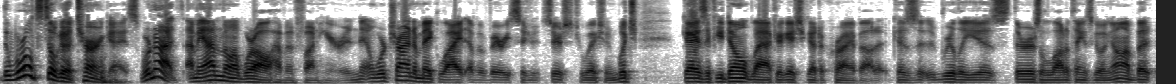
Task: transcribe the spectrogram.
The world's still going to turn, guys. We're not. I mean, I know we're all having fun here, and, and we're trying to make light of a very serious, serious situation. Which, guys, if you don't laugh, I guess you got to cry about it because it really is. There is a lot of things going on, but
